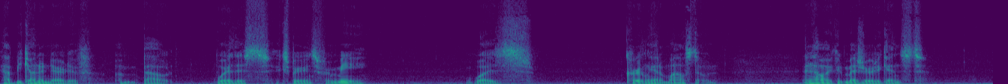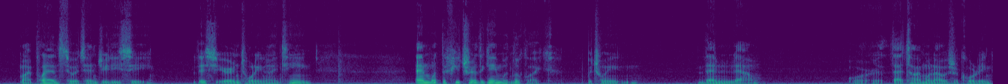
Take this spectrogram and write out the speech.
have begun a narrative about where this experience for me was currently at a milestone and how I could measure it against my plans to attend GDC this year in 2019 and what the future of the game would look like between then and now, or that time when I was recording,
